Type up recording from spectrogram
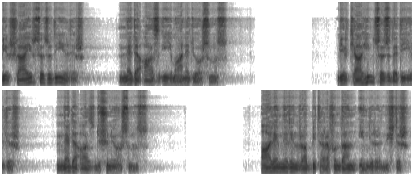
bir şair sözü değildir. Ne de az iman ediyorsunuz. Bir kahin sözü de değildir. Ne de az düşünüyorsunuz. Alemlerin Rabbi tarafından indirilmiştir.''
